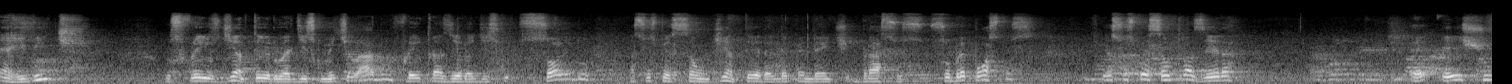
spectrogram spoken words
R20. Os freios dianteiro é disco ventilado, freio traseiro é disco sólido. A suspensão dianteira independente, braços sobrepostos. E a suspensão traseira é eixo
